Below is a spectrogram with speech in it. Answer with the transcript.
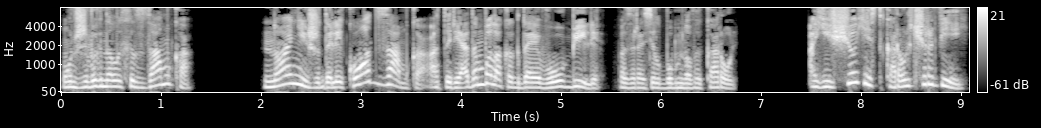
Он же выгнал их из замка». «Но они же далеко от замка, а ты рядом была, когда его убили», — возразил бубновый король. «А еще есть король червей.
